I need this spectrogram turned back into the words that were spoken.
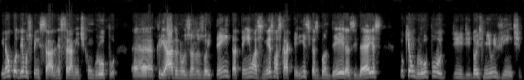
e não podemos pensar necessariamente que um grupo é, criado nos anos 80 tenham as mesmas características, bandeiras, ideias, do que um grupo de, de 2020.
